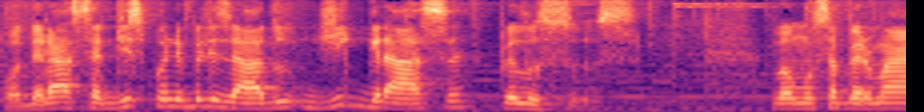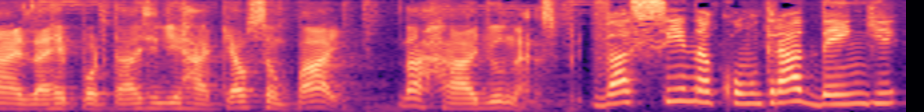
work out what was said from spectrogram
poderá ser disponibilizado de graça pelo SUS. Vamos saber mais da reportagem de Raquel Sampaio, da Rádio Unesp. Vacina contra a dengue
